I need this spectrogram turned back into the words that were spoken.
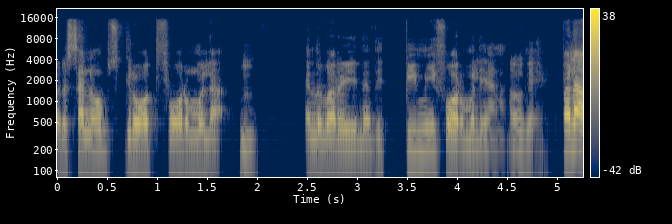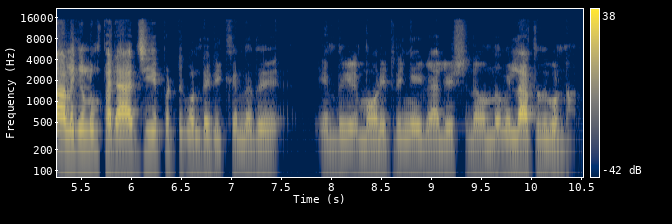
ഒരു സനോബ്സ് ഗ്രോത്ത് ഫോർമുല എന്ന് പറയുന്നത് പിമി ഫോർമുലയാണ് പല ആളുകളും പരാജയപ്പെട്ടു പരാജയപ്പെട്ടുകൊണ്ടിരിക്കുന്നത് എന്ത് മോണിറ്ററിങ് ഇവാലുവേഷനോ ഒന്നും ഇല്ലാത്തത് കൊണ്ടാണ്.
